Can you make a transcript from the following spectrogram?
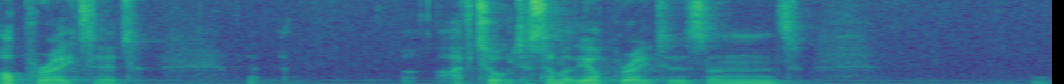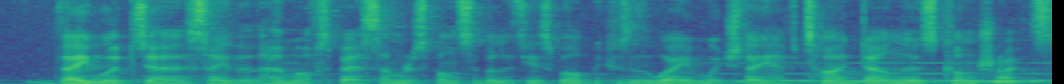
operated. I've talked to some of the operators, and they would uh, say that the Home Office bears some responsibility as well because of the way in which they have tied down those contracts.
